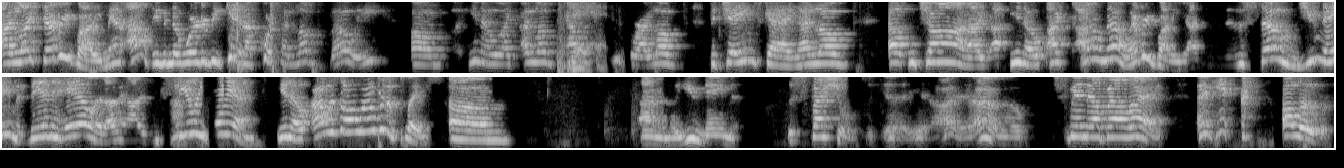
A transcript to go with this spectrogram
I liked everybody, man. I don't even know where to begin. Of course, I loved Bowie. Um, you know, like I loved Alice Cooper. I loved the James Gang. I loved Elton John. I, I you know, I I don't know everybody. I, the Stones, you name it, Van Halen. I mean, I, Steely Dan. You know, I was all over the place. Um, I don't know, you name it. The Specials. Uh, I, I don't know. Spandau Ballet and all over.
